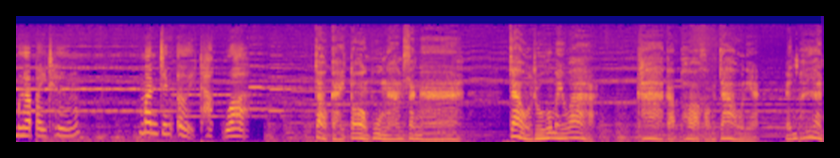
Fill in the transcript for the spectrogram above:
เมื่อไปถึง มันจึงเอ่ยทักว่า เจ้าไก่ต้องผู้งามสง่า เจ้ารู้ไหมว่าข้ากับพ่อของเจ้าเนี่ยเป็นเพื่อน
